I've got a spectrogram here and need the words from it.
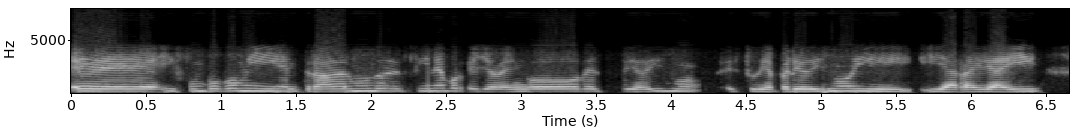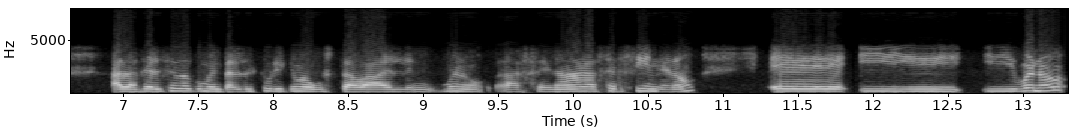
Eh, y fue un poco mi entrada al mundo del cine porque yo vengo del periodismo, estudié periodismo y, a raíz de ahí, al hacer ese documental descubrí que me gustaba, el, bueno, hacer, hacer cine, ¿no? Eh, y, y, bueno,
